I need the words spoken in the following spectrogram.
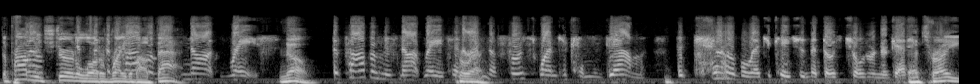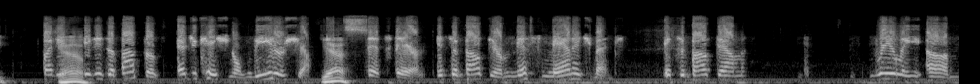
the Providence Journal ought to write about that. is not race. No, The problem is not race, and Correct. I'm the first one to condemn the terrible education that those children are getting. that's right. But yeah. it, it is about the educational leadership Yes. that's there. It's about their mismanagement. It's about them really um,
